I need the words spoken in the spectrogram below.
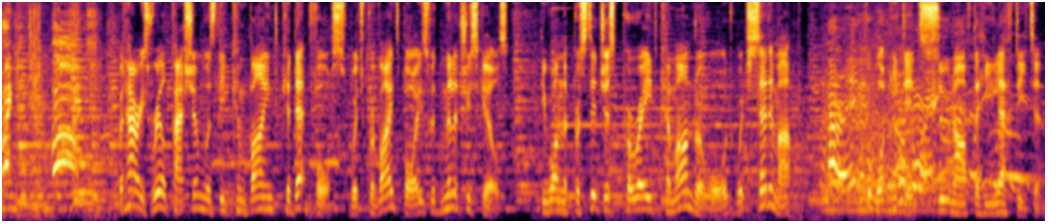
But Harry's real passion was the Combined Cadet Force, which provides boys with military skills. He won the prestigious Parade Commander Award, which set him up for what he did soon after he left Eton.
